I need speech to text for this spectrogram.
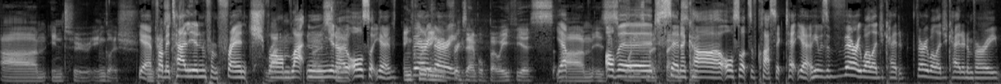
um, into English. Yeah, I'm from guessing. Italian, from French, from Latin, Latin. you know, also you know, including, very very for example, Boethius. Yep. Um, is Ovid, famous in. Seneca, all sorts of classic. Te- yeah, he was a very well educated, very well educated, and very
